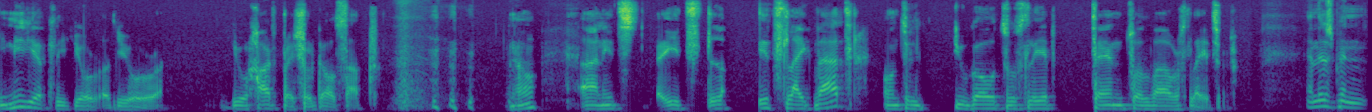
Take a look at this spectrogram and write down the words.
immediately your your your heart pressure goes up. you know, and it's it's it's like that until you go to sleep 10 12 hours later and there's been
